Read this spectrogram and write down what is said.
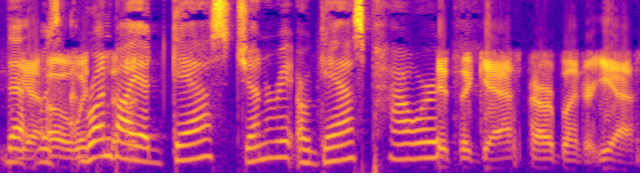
That Yeah. was Oh, run by uh, a gas generator or gas powered. It's a gas-powered blender. Yes,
